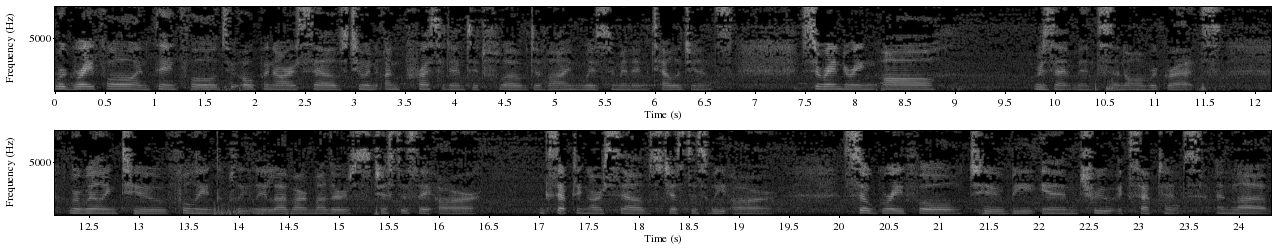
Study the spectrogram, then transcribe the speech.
We're grateful and thankful to open ourselves to an unprecedented flow of divine wisdom and intelligence, surrendering all resentments and all regrets we're willing to fully and completely love our mothers just as they are, accepting ourselves just as we are. So grateful to be in true acceptance and love.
